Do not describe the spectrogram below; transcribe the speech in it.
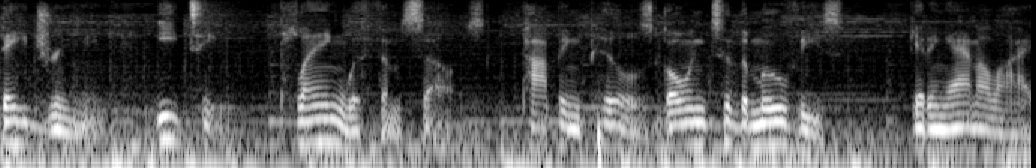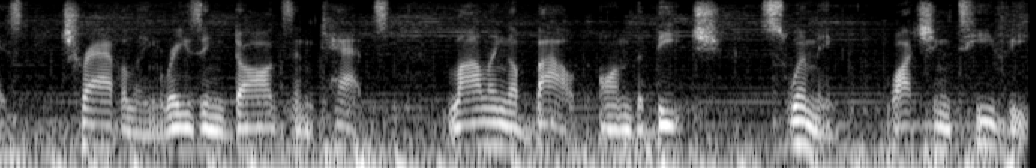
daydreaming, eating, playing with themselves, popping pills, going to the movies, getting analyzed, traveling, raising dogs and cats, lolling about on the beach, swimming, watching TV,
